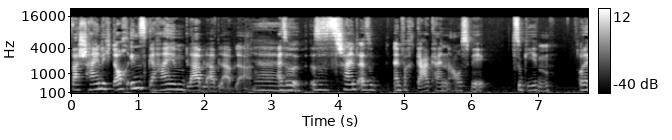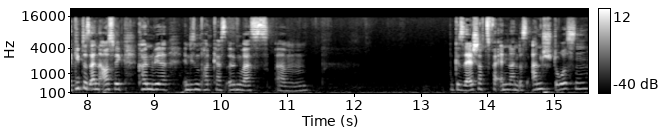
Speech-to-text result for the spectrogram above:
wahrscheinlich doch insgeheim bla bla bla bla. Ja, ja. Also es scheint also einfach gar keinen Ausweg zu geben. Oder gibt es einen Ausweg? Können wir in diesem Podcast irgendwas ähm, gesellschaftsveränderndes anstoßen.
